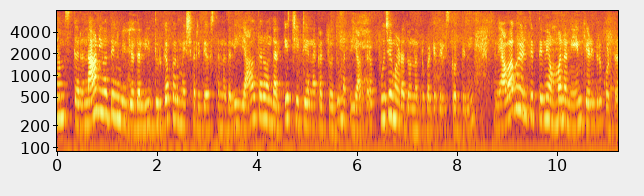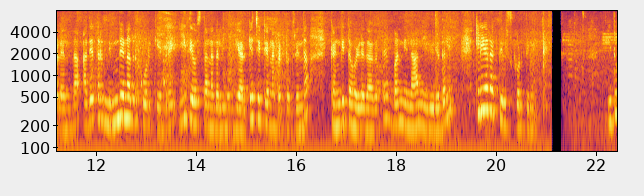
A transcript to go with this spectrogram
ನಮಸ್ಕಾರ. ನಾನು ಇವತ್ತಿನ ವಿಡಿಯೋದಲ್ಲಿ ದುರ್ಗಾ ಪರಮೇಶ್ವರಿ ದೇವಸ್ಥಾನದಲ್ಲಿ ಯಾವ ಥರ ಒಂದು ಅರ್ಕೆ ಚೀಟಿಯನ್ನು ಕಟ್ಟೋದು ಮತ್ತು ಯಾವ ಥರ ಪೂಜೆ ಮಾಡೋದು ಅನ್ನೋದ್ರ ಬಗ್ಗೆ ತಿಳಿಸ್ಕೊಡ್ತೀನಿ. ನಾನು ಯಾವಾಗೂ ಹೇಳ್ತಿರ್ತೀನಿ, ಅಮ್ಮ ನಾನು ಏನು ಕೇಳಿದರೂ ಕೊಡ್ತಾಳೆ ಅಂತ. ಅದೇ ಥರ ನಿಮ್ಮದೇನಾದರೂ ಕೋರಿಕೆ ಇದ್ದರೆ ಈ ದೇವಸ್ಥಾನದಲ್ಲಿ ಹೋಗಿ ಅರ್ಕೆ ಚೀಟಿಯನ್ನು ಕಟ್ಟೋದ್ರಿಂದ ಖಂಡಿತ ಒಳ್ಳೆಯದಾಗುತ್ತೆ ಬನ್ನಿ ನಾನು ಈ ವಿಡಿಯೋದಲ್ಲಿ ಕ್ಲಿಯರಾಗಿ ತಿಳಿಸ್ಕೊಡ್ತೀನಿ. ಇದು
